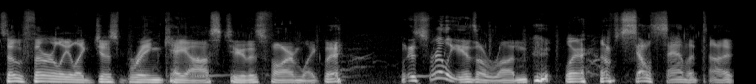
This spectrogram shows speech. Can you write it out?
so thoroughly like just bring chaos to this farm like this. This really is a run where I'm self-sabotage.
